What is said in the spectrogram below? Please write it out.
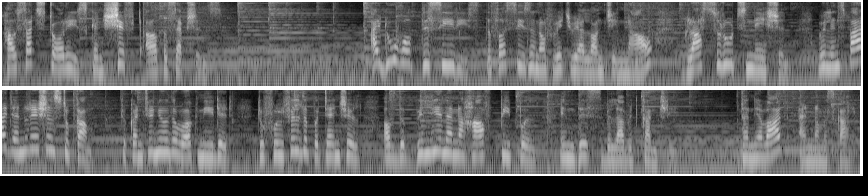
how such stories can shift our perceptions. I do hope this series, the first season of which we are launching now, Grassroots Nation, will inspire generations to come to continue the work needed to fulfill the potential of the billion and a half people in this beloved country. Dhanyavad and Namaskar.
